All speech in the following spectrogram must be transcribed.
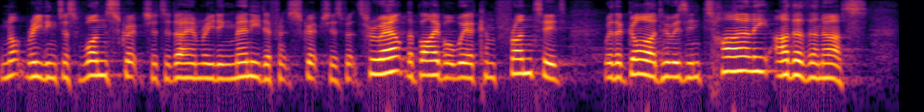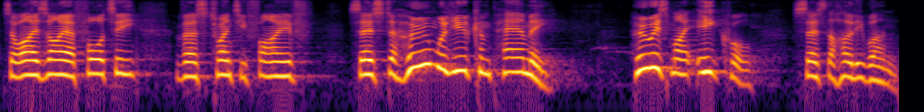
I'm not reading just one scripture today, I'm reading many different scriptures, but throughout the Bible, we are confronted with a God who is entirely other than us. So, Isaiah 40, verse 25 says, To whom will you compare me? Who is my equal? says the Holy One.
